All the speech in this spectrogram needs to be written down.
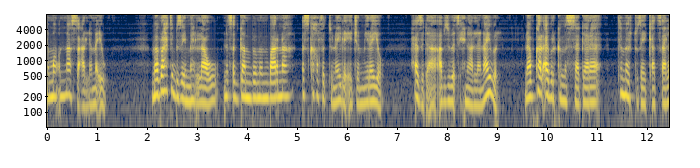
ንምቕናስ ዝዓለመ እዩ መብራህቲ ብዘይ ምህላው ንፅገም ብምንባርና እስከ ክፍትኖ ኢለ እየ ጀሚረዮ ሕዚ ደኣ ኣብዚ በፂሕና ኣለና ይብል ናብ ካልኣይ ብርኪ ምስ ሰገረ ትምህርቱ ዘይቀፀለ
